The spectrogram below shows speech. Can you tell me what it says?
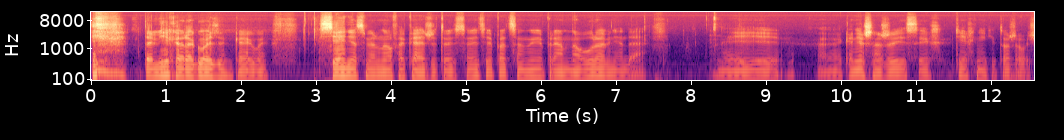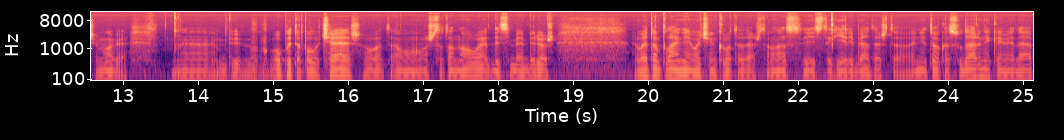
Это Миха Рогозин, как бы. Сеня Смирнов, опять же, то есть эти пацаны прям на уровне, да. И, конечно же, из их техники тоже очень много э, опыта получаешь, вот, что-то новое для себя берешь. В этом плане очень круто, да, что у нас есть такие ребята, что не только с ударниками, да,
